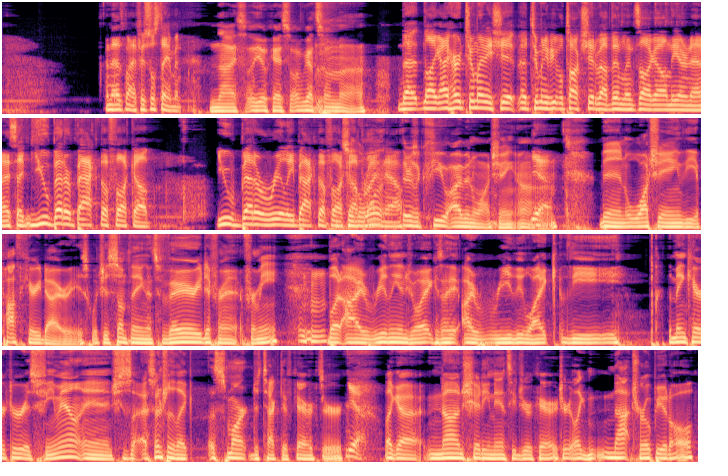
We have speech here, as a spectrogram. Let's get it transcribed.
And that's my official statement. Nice. Oh, Okay, so I've got some. uh That like I heard too many shit, uh, too many people talk shit about Vinland Saga on the internet. And I said, you better back the fuck up. You better really back the fuck up the right one- now. There's a few I've been watching. Um, Yeah. Been watching the Apothecary Diaries, which is something that's very different for me, Mm-hmm. but I really enjoy it because I I really like the the main character is female and she's essentially like a smart detective character. Yeah. like a non-shitty Nancy Drew character, like not tropey at all.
